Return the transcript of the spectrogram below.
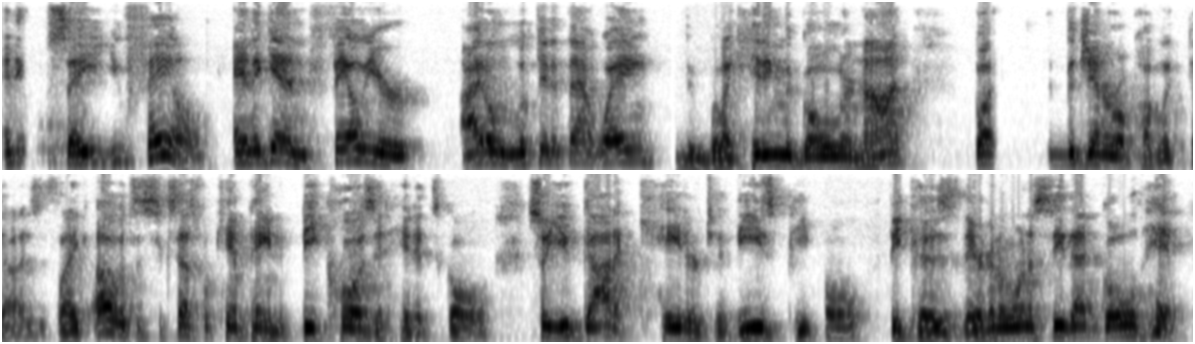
and it will say you failed. And again, failure, I don't look at it that way, like hitting the goal or not, but the general public does. It's like, oh, it's a successful campaign because it hit its goal. So you got to cater to these people because they're going to want to see that goal hit.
